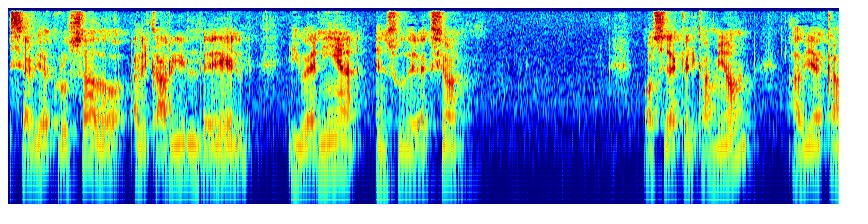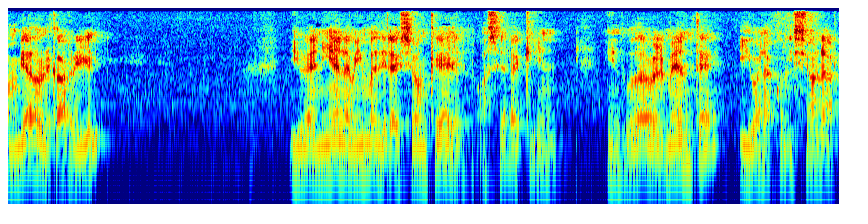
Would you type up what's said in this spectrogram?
se había cruzado al carril de él y venía en su dirección. O sea que el camión había cambiado el carril y venía en la misma dirección que él, o sea que indudablemente iban a colisionar.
